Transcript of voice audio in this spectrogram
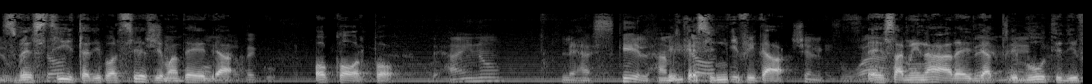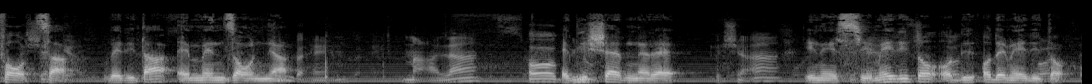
svestite di qualsiasi materia o corpo, il che significa esaminare gli attributi di forza, verità e menzogna. E discernere in essi merito o, di, o demerito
